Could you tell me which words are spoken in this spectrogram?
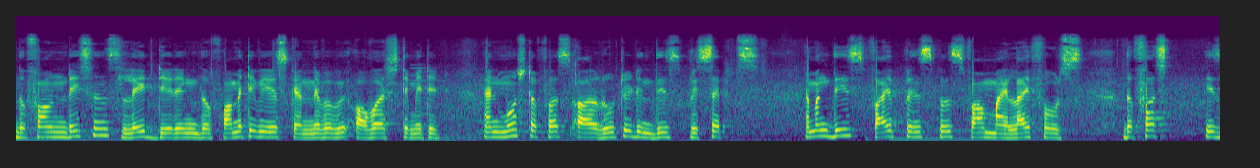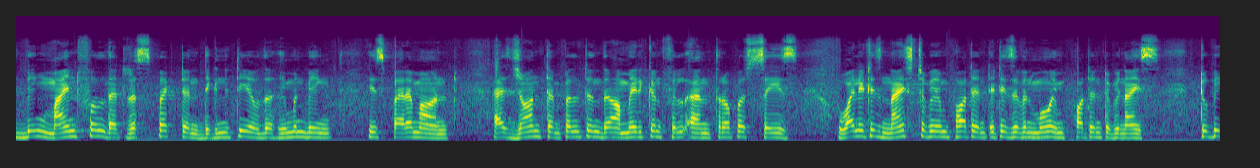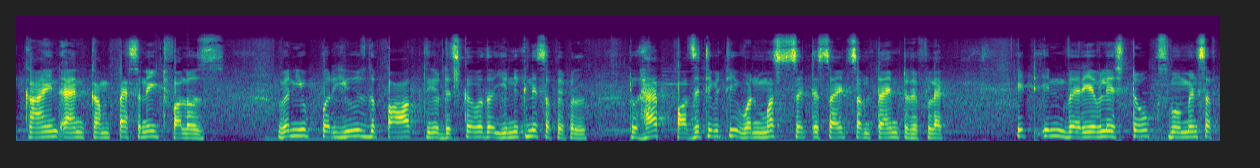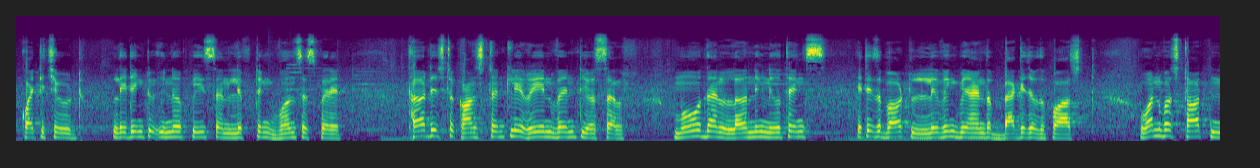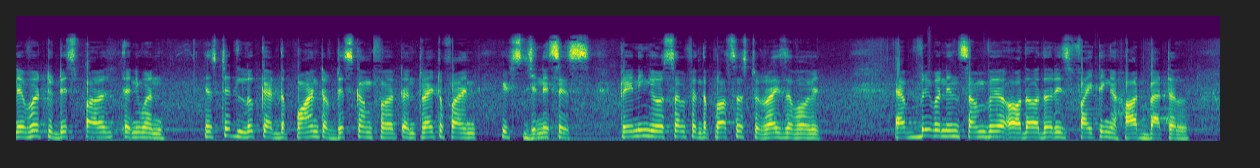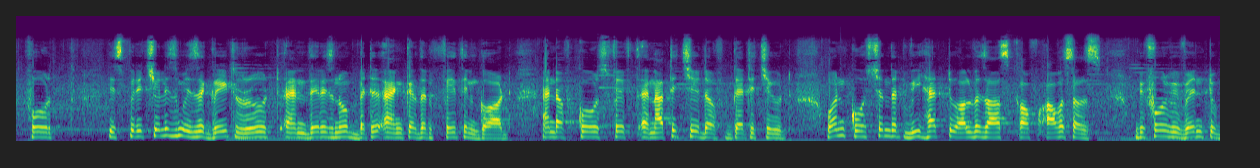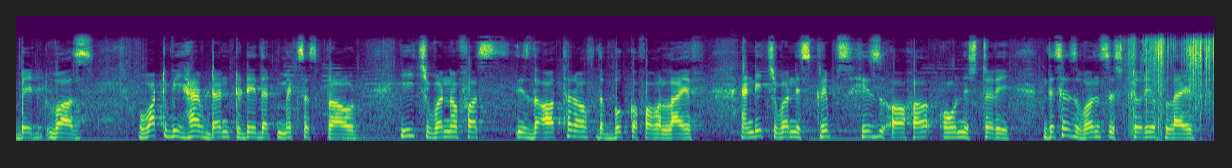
The foundations laid during the formative years can never be overestimated, and most of us are rooted in these precepts. Among these, five principles form my life force. The first is being mindful that respect and dignity of the human being is paramount. As John Templeton, the American philanthropist, says, while it is nice to be important, it is even more important to be nice. To be kind and compassionate follows. When you peruse the path, you discover the uniqueness of people. To have positivity, one must set aside some time to reflect. It invariably stokes moments of quietude, leading to inner peace and lifting one's spirit. Third is to constantly reinvent yourself. More than learning new things, it is about living behind the baggage of the past. One was taught never to disparage anyone. Instead, look at the point of discomfort and try to find its genesis, training yourself in the process to rise above it. Everyone, in some way or the other, is fighting a hard battle. Fourth, spiritualism is a great root, and there is no better anchor than faith in God. And of course, fifth, an attitude of gratitude. One question that we had to always ask of ourselves before we went to bed was what we have done today that makes us proud. Each one of us is the author of the book of our life, and each one scripts his or her own story. This is one's story of life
